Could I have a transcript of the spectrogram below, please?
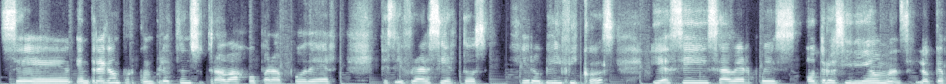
se entregan por completo en su trabajo para poder descifrar ciertos jeroglíficos y así saber pues otros idiomas. Lo que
